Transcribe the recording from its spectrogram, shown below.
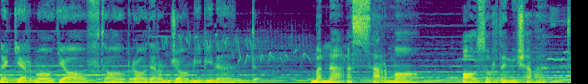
نه گرمای آفتاب را در آنجا می بینند و نه از سرما آزرده می شوند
